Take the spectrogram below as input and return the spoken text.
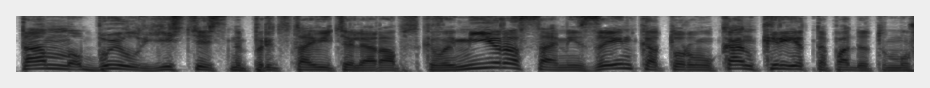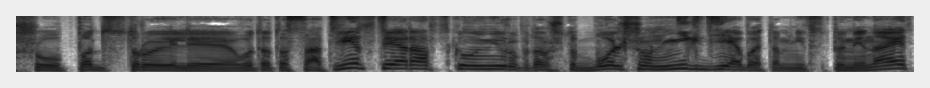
там был, естественно, представитель арабского мира, Сами Зейн, которому конкретно под этому шоу подстроили вот это соответствие арабскому миру, потому что больше он нигде об этом не вспоминает,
